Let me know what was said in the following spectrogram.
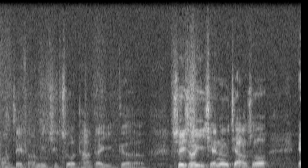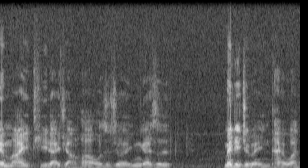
往这方面去做它的一个。所以说以前都讲说 MIT 来讲的话，我是说应该是 Management in Taiwan，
